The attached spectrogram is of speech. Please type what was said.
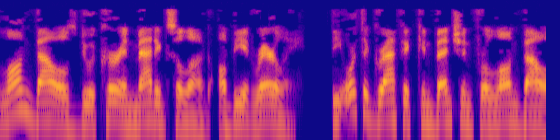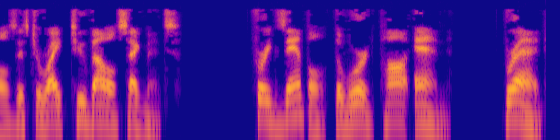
Long vowels do occur in Matigsalug, albeit rarely. The orthographic convention for long vowels is to write two vowel segments. For example, the word pa n bread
